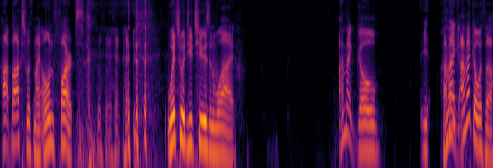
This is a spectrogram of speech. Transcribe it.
hot box with my own farts, which would you choose and why? I might go. I, might. I might go with the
